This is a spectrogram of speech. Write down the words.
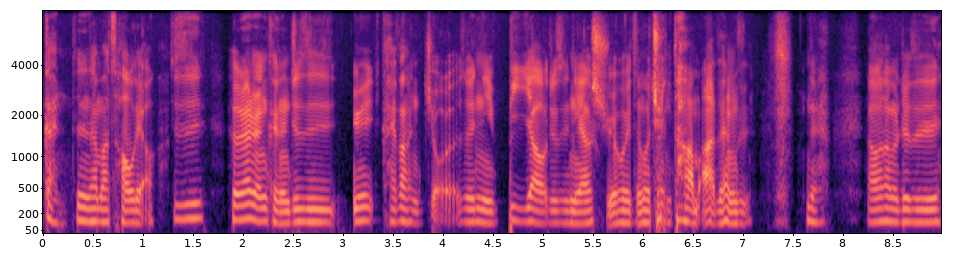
干，真的他妈超屌，就是。荷兰人可能就是因为开放很久了，所以你必要就是你要学会怎么卷大麻这样子，对。然后他们就是，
